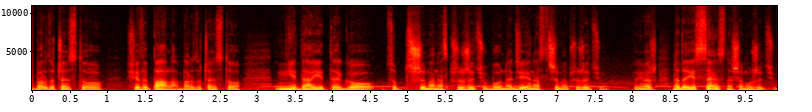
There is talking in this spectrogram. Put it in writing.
bardzo często się wypala, bardzo często nie daje tego, co trzyma nas przy życiu, bo nadzieja nas trzyma przy życiu, ponieważ nadaje sens naszemu życiu.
